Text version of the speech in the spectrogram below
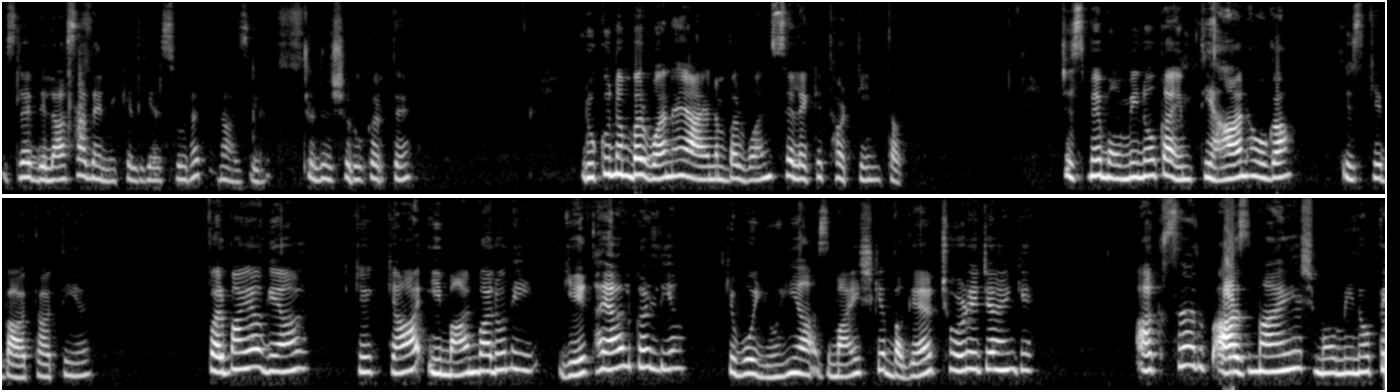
اس لیے دلاسا دینے کے لیے صورت نازل۔ چلو شروع کرتے ہیں۔ رکو نمبر ون ہے آیا نمبر ون سے لے کے تھرٹین تک۔ جس میں مومنوں کا امتحان ہوگا، اس کی بات آتی ہے۔ فرمایا گیا کہ کیا ایمان والوں نے یہ خیال کر لیا کہ وہ یوں ہی آزمائش کے بغیر چھوڑے جائیں گے؟ اکثر آزمائش مومنوں پہ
